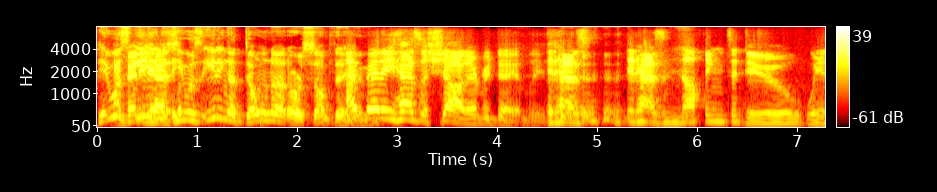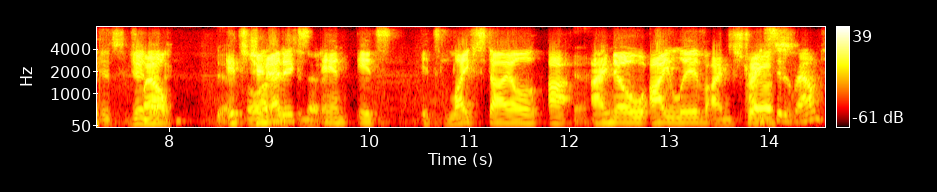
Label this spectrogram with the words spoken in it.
He was bet he eating. has- he was eating a donut or something. I bet he has a shot every day at least. It has it has nothing to do with It's well. Yeah. it's A lot of it's genetics genetic. and it's it's lifestyle. Uh, Yeah. I know I live. I'm I sit around.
